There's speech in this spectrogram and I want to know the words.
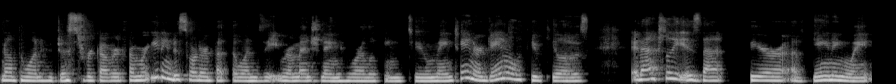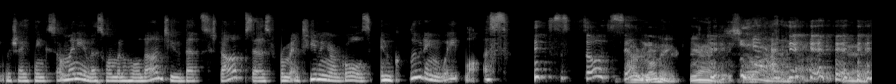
not the one who just recovered from her eating disorder, but the ones that you were mentioning who are looking to maintain or gain a few kilos. It actually is that fear of gaining weight, which I think so many of us women hold on to, that stops us from achieving our goals, including weight loss. It's so silly. Ironic, yeah. So yeah. yeah.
